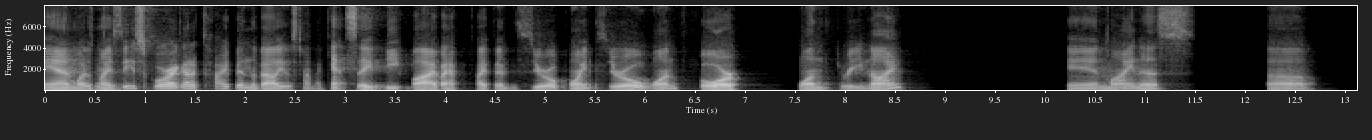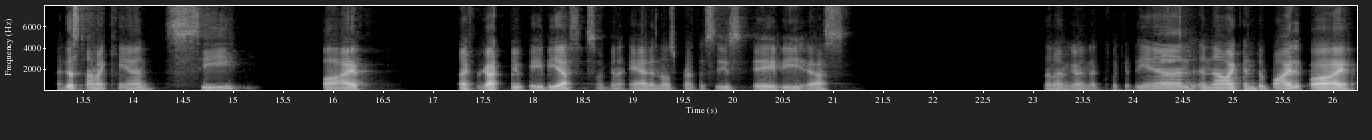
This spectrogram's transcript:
And what is my z-score? I got to type in the value this time. I can't say B5. I have to type in 0.014139 and minus, uh, this time I can, C5 I forgot to do ABS, so I'm going to add in those parentheses, ABS. Then I'm going to click at the end, and now I can divide it by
